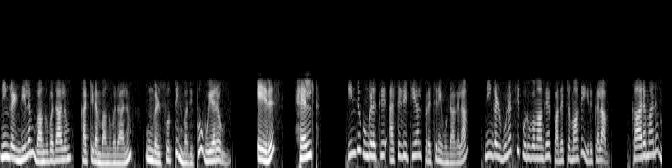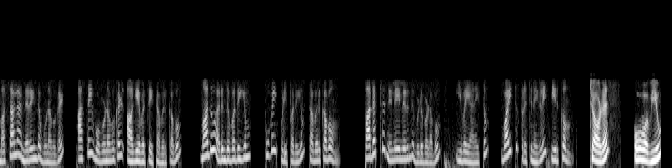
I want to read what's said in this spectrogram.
நீங்கள் நிலம் வாங்குவதாலும் கட்டிடம் வாங்குவதாலும் உங்கள் சொத்தின் மதிப்பு உயரும். ஏரிஸ் ஹெல்த் இன்று உங்களுக்கு அசிடிட்டியால் பிரச்சனை உண்டாகலாம். நீங்கள் உணர்ச்சி பூர்வமாக பதற்றமாக இருக்கலாம். காரமான மசாலா நிறைந்த உணவுகள் அசைவ உணவுகள் ஆகியவற்றை தவிர்க்கவும் மது அருந்துவதையும் புகைப்பிடிப்பதையும் தவிர்க்கவும். பதற்ற நிலையிலிருந்து விடுபடவும் இவை அனைத்தும் வயிற்று பிரச்சனைகளை தீர்க்கும். டாரஸ் ஓவர்வியூ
